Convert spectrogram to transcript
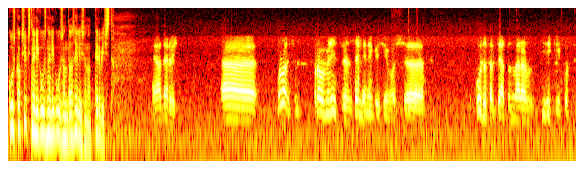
kuus, kaks, üks, neli, kuus, neli, kuus on taas helisenud, tervist. ja tervist äh,. mul on proua ministrile selline küsimus äh,. puudutab teatud määral isiklikult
